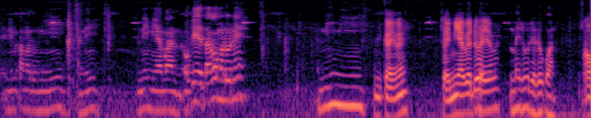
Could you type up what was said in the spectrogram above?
อันนี้มันตั้งมาตรงนี้ อันนี้ อันนี้เมียมัน โอเค ตากล้องมาดูนี่ อันนี้มี มีไก่ไหมใส่เมียไปด้วยใช่ไหมไม่รู้เดี๋ยวดูก่อนเอา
